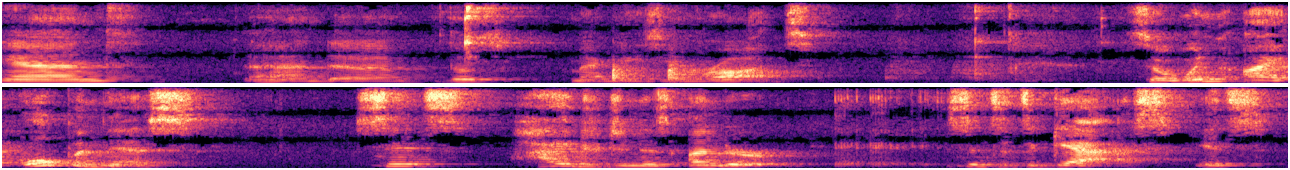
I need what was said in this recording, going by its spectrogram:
and, and uh, those magnesium rods. So when I open this, since hydrogen is under, since it's a gas, it's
